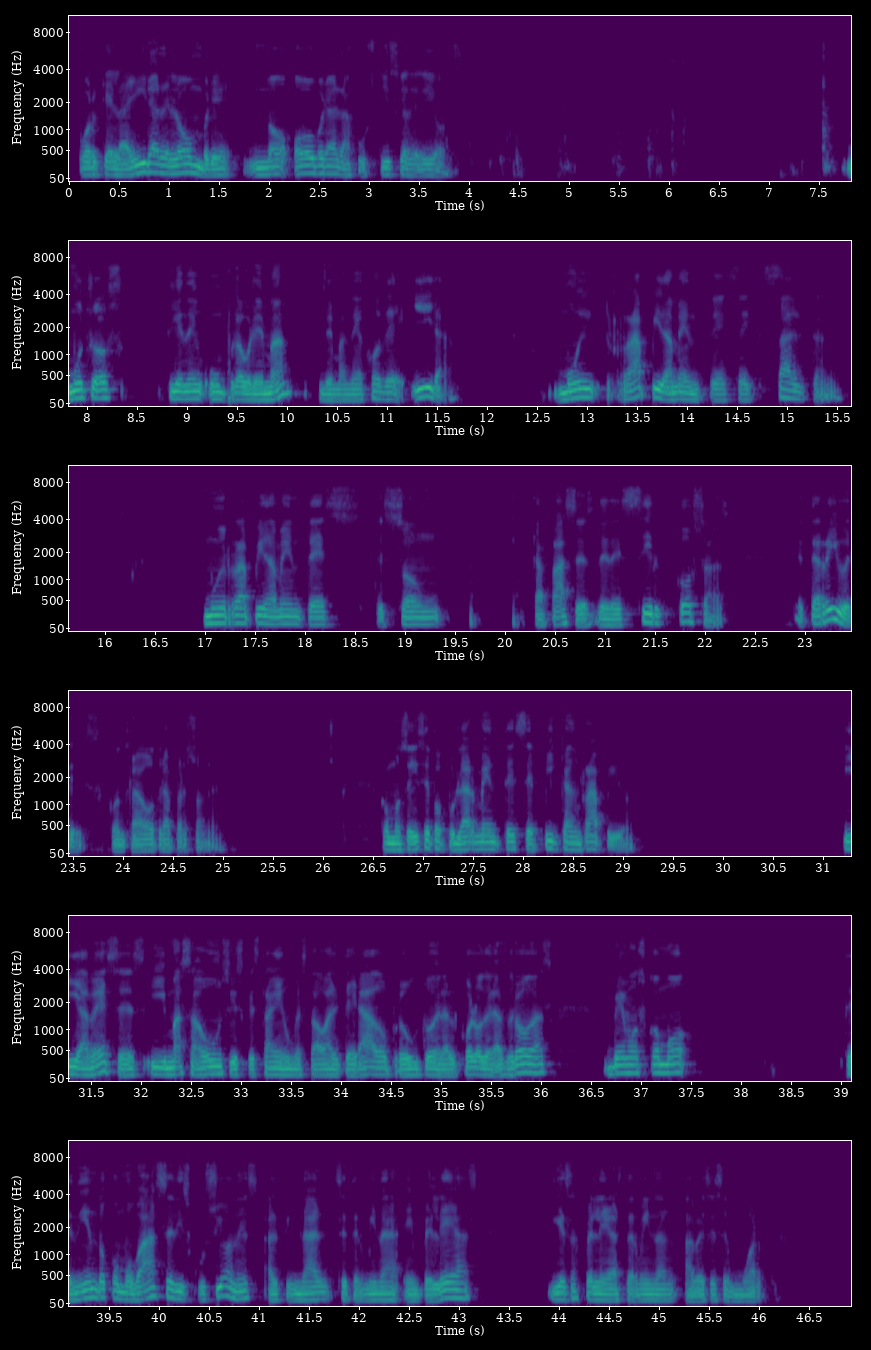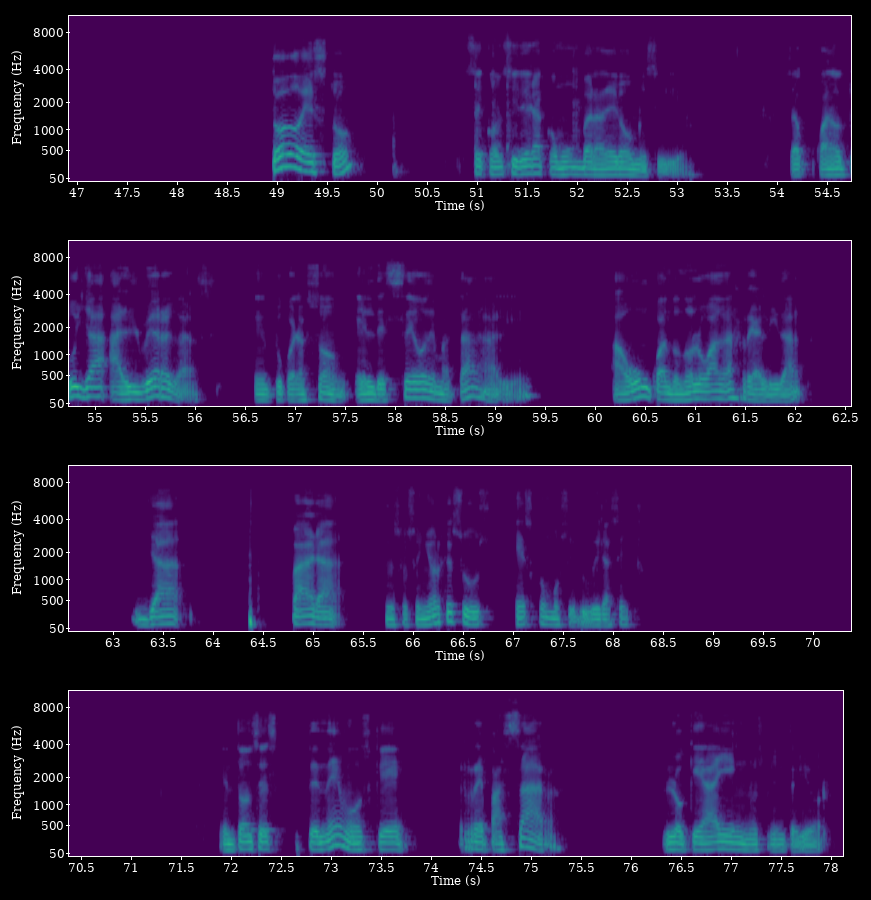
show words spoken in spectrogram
porque la ira del hombre no obra la justicia de Dios. Muchos tienen un problema de manejo de ira muy rápidamente se exaltan, muy rápidamente son capaces de decir cosas terribles contra otra persona. Como se dice popularmente, se pican rápido. Y a veces, y más aún si es que están en un estado alterado, producto del alcohol o de las drogas, vemos como teniendo como base discusiones, al final se termina en peleas y esas peleas terminan a veces en muertes. Todo esto se considera como un verdadero homicidio. O sea, cuando tú ya albergas en tu corazón el deseo de matar a alguien, aun cuando no lo hagas realidad, ya para nuestro Señor Jesús es como si lo hubieras hecho. Entonces, tenemos que repasar lo que hay en nuestro interior.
